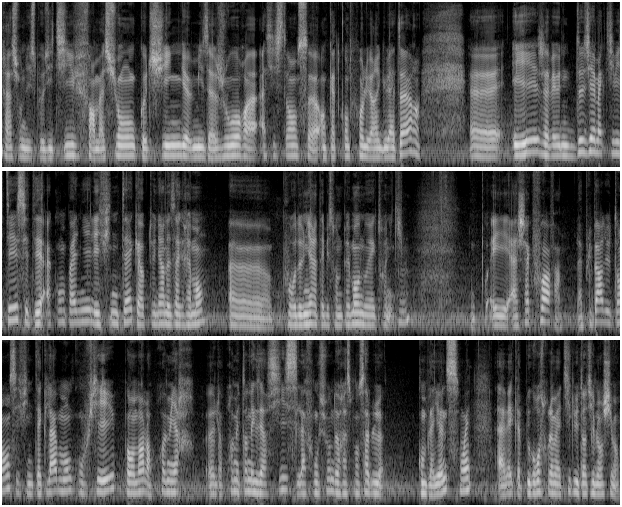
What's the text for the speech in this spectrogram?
création de dispositifs, formation, coaching, mise à jour, euh, assistance euh, en cas de contrôle du régulateur. Euh, et j'avais une deuxième activité, c'était accompagner les fintechs à obtenir des agréments pour devenir établissement de paiement non électronique. et à chaque fois, enfin, la plupart du temps, ces fintechs-là m'ont confié pendant leur, première, leur premier temps d'exercice la fonction de responsable compliance, avec la plus grosse problématique lutte anti-blanchiment.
